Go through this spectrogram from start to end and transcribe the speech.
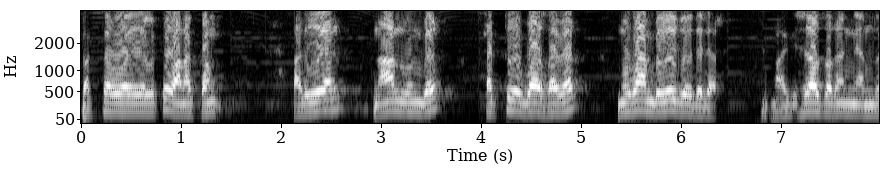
பக்தர்களுக்கு வணக்கம். அடியேன் நான் உங்கள் சக்தி உபாசகர் முகாம்பிகை ஜோதிடர். மகிஷாசுரன் என்ற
